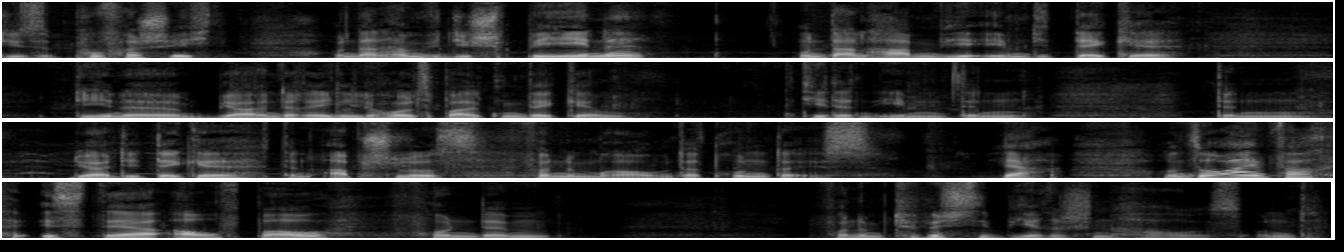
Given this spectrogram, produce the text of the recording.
diese Pufferschicht und dann haben wir die Späne und dann haben wir eben die Decke, die eine, ja, in der Regel die Holzbalkendecke, die dann eben den, den ja, die Decke, den Abschluss von dem Raum darunter ist. Ja, und so einfach ist der Aufbau von dem, von einem typisch sibirischen Haus. Und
